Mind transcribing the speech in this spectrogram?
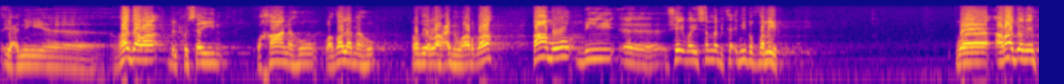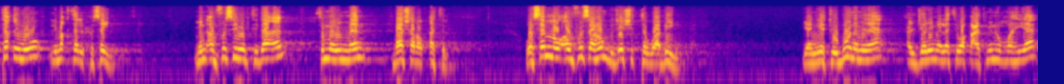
يعني آه، غدر بالحسين وخانه وظلمه رضي الله عنه وأرضاه. قاموا بشيء ما يسمى بتأنيب الضمير. وأرادوا أن ينتقموا لمقتل الحسين من أنفسهم ابتداء ثم ممن باشر القتل. وسموا أنفسهم بجيش التوابين. يعني يتوبون من الجريمة التي وقعت منهم وهي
